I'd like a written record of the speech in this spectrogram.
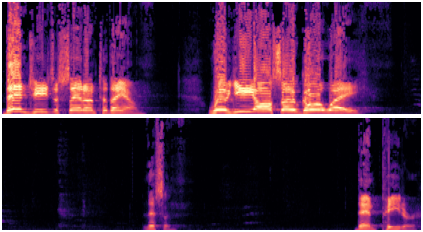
Then Jesus said unto them, Will ye also go away? Listen. Then Peter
